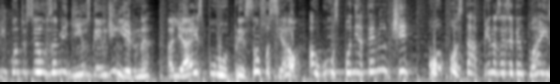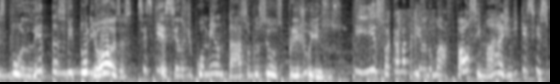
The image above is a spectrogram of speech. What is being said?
enquanto seus amiguinhos ganham dinheiro, né? Aliás, por pressão social, alguns podem até mentir ou postar apenas as eventuais boletas vitoriosas, se esquecendo de comentar sobre os seus prejuízos. E isso acaba criando uma falsa imagem de que esses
